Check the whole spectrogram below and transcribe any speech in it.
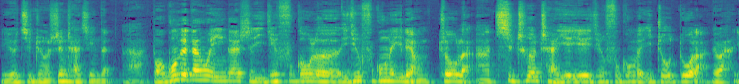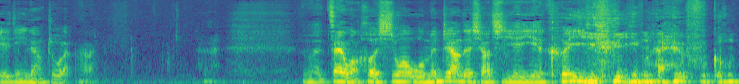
尤其这种生产型的啊，保工的单位应该是已经复工了，已经复工了一两周了啊。汽车产业也已经复工了一周多了，对吧？也已经一两周了啊。那么再往后，希望我们这样的小企业也可以 迎来复工，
